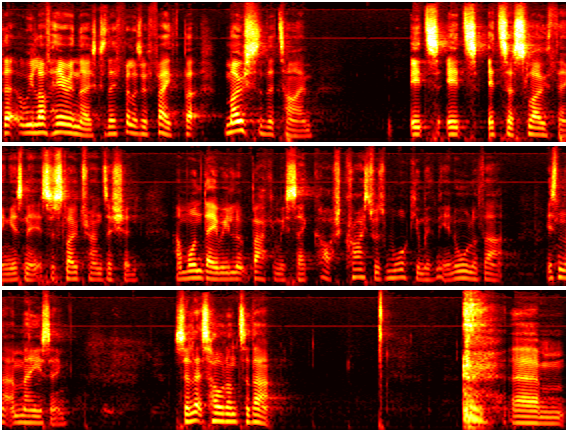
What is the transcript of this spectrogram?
That we love hearing those because they fill us with faith. But most of the time, it's, it's, it's a slow thing, isn't it? It's a slow transition. And one day we look back and we say, gosh, Christ was walking with me in all of that. Isn't that amazing? So let's hold on to that. um,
